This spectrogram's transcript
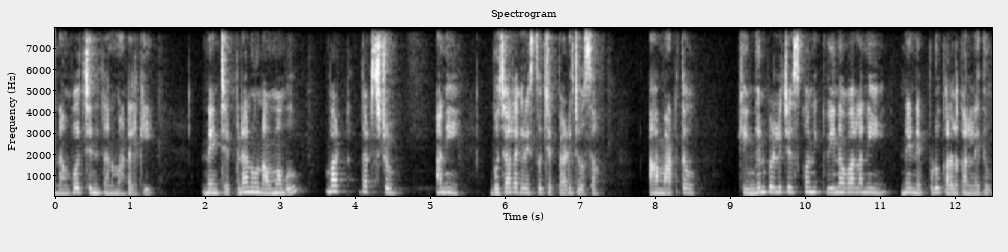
నవ్వొచ్చింది తన మాటలకి. నేను చెప్పినా నువ్వు నవ్వవు బట్ దట్స్ ట్రూ అని భుజాలగరిస్తూ చెప్పాడు జోసఫ్. ఆ మాటతో కింగ్ను పెళ్ళి చేసుకొని క్వీన్ అవ్వాలని నేనెప్పుడూ కలలు కనలేదు.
